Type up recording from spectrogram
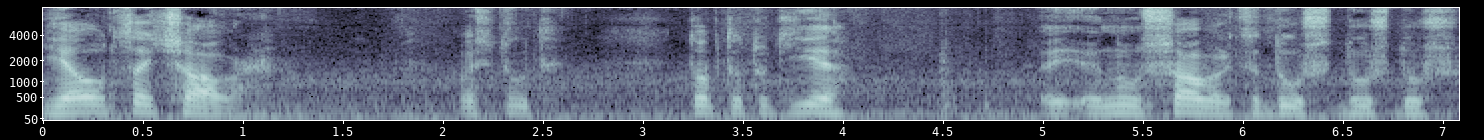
є outside shower. Ось тут. Тобто тут є е, ну, шавер, це душ, душ, душ.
